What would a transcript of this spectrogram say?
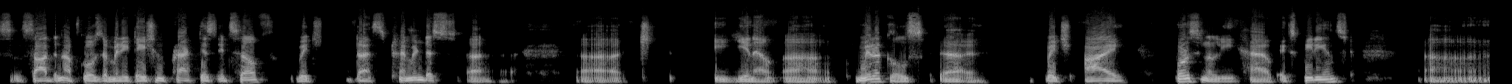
sadhana, of course, the meditation practice itself, which does tremendous, uh, uh, you know, uh, miracles, uh, which I personally have experienced. Uh,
